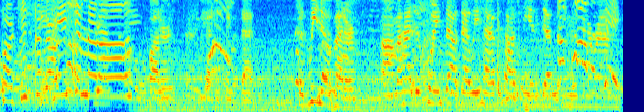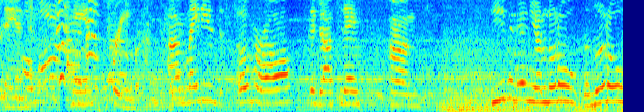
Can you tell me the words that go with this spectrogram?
Participation medals. spotters. We had to fix that because we know better. Um, I had to point out that we have Tati and Destiny moving around and staying hands free. Um, ladies, overall, good job today. Um, even in your little the little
